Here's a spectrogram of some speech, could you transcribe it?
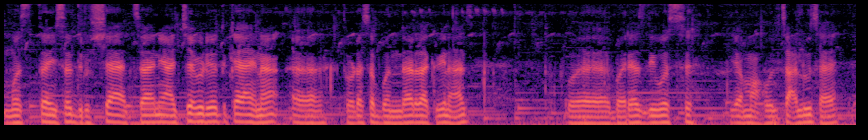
मस्त असं दृश्य आहे आजचं. आणि आजच्या व्हिडिओत काय आहे ना थोडासा बंधार दाखवीन आज. ब- बऱ्याच दिवस या माहोल चालूच आहे.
